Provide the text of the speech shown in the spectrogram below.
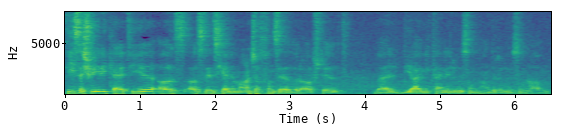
diese Schwierigkeit hier, als, als wenn sich eine Mannschaft von selber aufstellt, weil wir eigentlich keine Lösung, andere Lösung haben.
